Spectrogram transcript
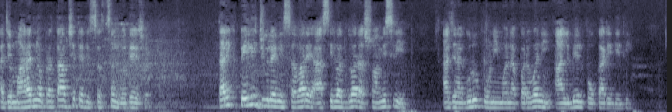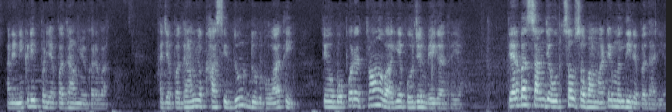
આજે મહારાજનો પ્રતાપ છે, તેથી સત્સંગ વધે છે. તારીખ પહેલી જુલાઈની સવારે આશીર્વાદ દ્વારા સ્વામીશ્રીએ આજના ગુરુ પૂર્ણિમાના પર્વની આલબેલ પોકારી દીધી અને નીકળી પડ્યા પધરામણીઓ કરવા. આજે પધરામણીઓ ખાસી દૂર દૂર હોવાથી તેઓ બપોરે ત્રણ વાગ્યે ભોજન ભેગા થયા. ત્યારબાદ સાંજે ઉત્સવ સભા માટે મંદિરે પધાર્યા.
